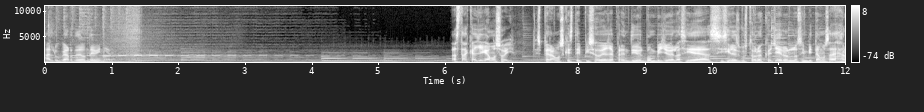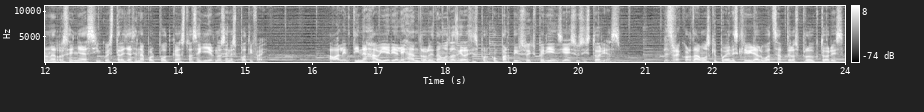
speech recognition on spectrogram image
al lugar de donde vinieron? Hasta acá llegamos hoy. Esperamos que este episodio haya prendido el bombillo de las ideas y si les gustó lo que oyeron, los invitamos a dejar una reseña de 5 estrellas en Apple Podcast o a seguirnos en Spotify. A Valentina, Javier y Alejandro les damos las gracias por compartir su experiencia y sus historias. Les recordamos que pueden escribir al WhatsApp de los productores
